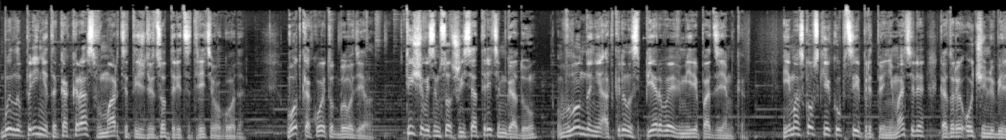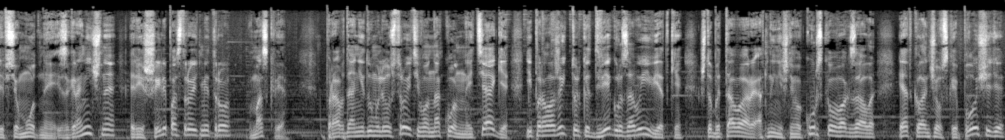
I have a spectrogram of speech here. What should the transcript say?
было принято как раз в марте 1933 года. Вот какое тут было дело. В 1863 году в Лондоне открылась первая в мире подземка. И московские купцы и предприниматели, которые очень любили все модное и заграничное, решили построить метро в Москве. Правда, они думали устроить его на конной тяге и проложить только две грузовые ветки, чтобы товары от нынешнего Курского вокзала и от Каланчевской площади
